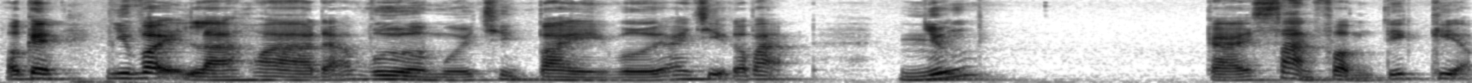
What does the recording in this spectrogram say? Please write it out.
Ok, như vậy là Hòa đã vừa mới trình bày với anh chị các bạn những cái sản phẩm tiết kiệm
